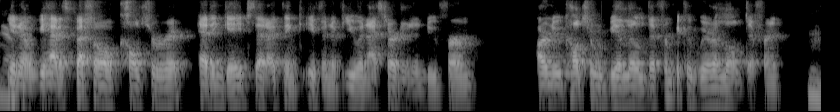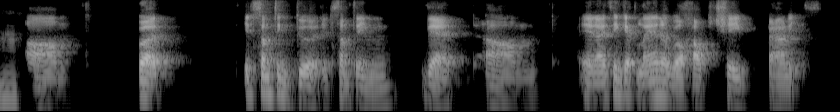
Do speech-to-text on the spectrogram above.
Yeah. You know, we had a special culture at Engage that I think even if you and I started a new firm, our new culture would be a little different because we're a little different. Mm-hmm. Um, but it's something good. It's something that, um, and I think Atlanta will help shape Bounteous.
